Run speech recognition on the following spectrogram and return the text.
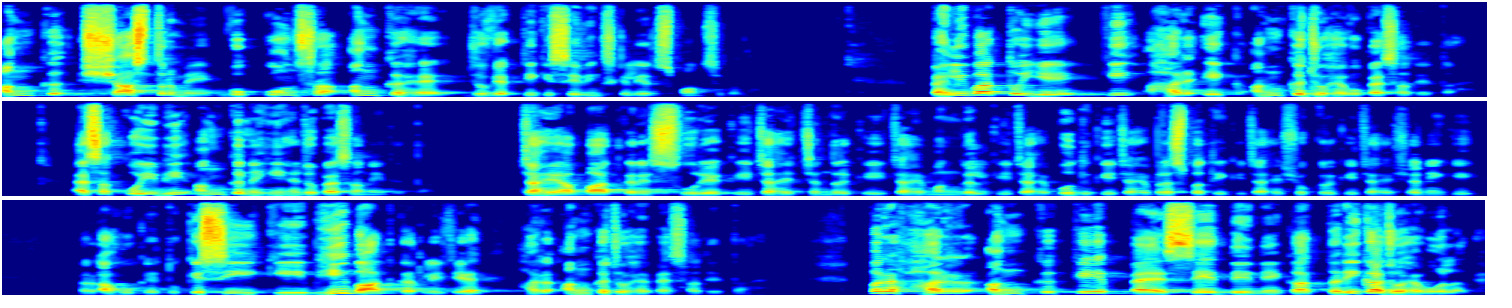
अंक शास्त्र में वो कौन सा अंक है जो व्यक्ति की सेविंग्स के लिए रिस्पॉन्सिबल है? पहली बात तो ये कि हर एक अंक जो है वो पैसा देता है। ऐसा कोई भी अंक नहीं है जो पैसा नहीं देता। चाहे आप बात करें सूर्य की, चाहे चंद्र की, चाहे मंगल की, चाहे बुध की, चाहे बृहस्पति की, चाहे शुक्र की, चाहे शनि की, राहु के तो किसी की भी बात कर लीजिए, हर अंक जो है पैसा देता है। पर हर अंक के पैसे देने का तरीका जो है वो अलग है।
